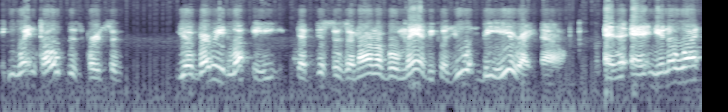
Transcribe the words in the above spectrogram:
he went and told this person, "You're very lucky that this is an honorable man because you wouldn't be here right now." And and you know what?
